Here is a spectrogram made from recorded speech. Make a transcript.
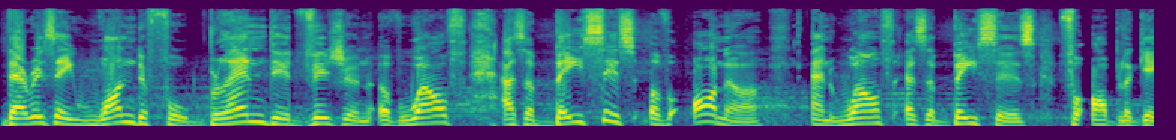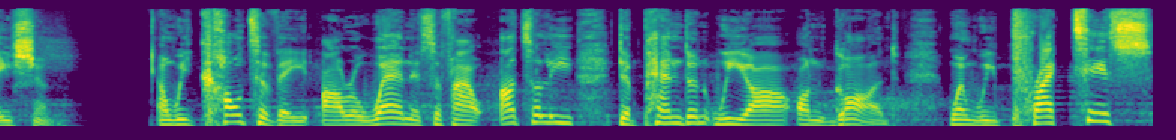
there is a wonderful blended vision of wealth as a basis of honor and wealth as a basis for obligation and we cultivate our awareness of how utterly dependent we are on God when we practice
